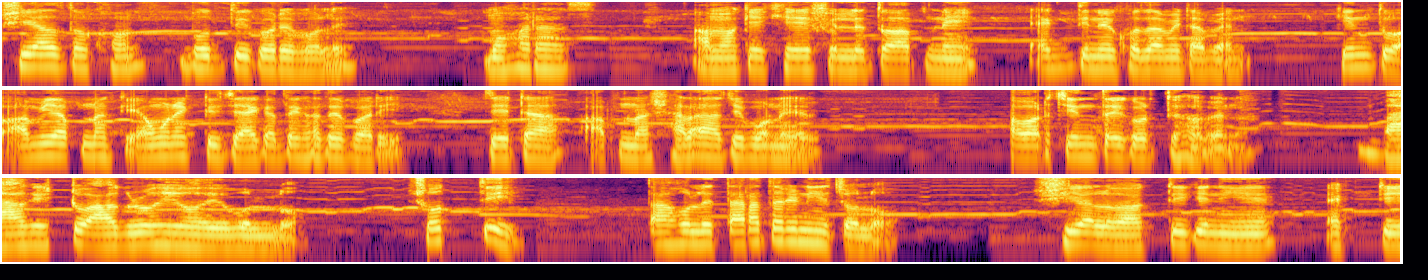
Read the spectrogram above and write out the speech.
শিয়াল তখন বুদ্ধি করে বলে, মহারাজ, আমাকে খেয়ে ফেললে তো আপনি একদিনের ক্ষুধা মেটাবেন। কিন্তু আমি আপনাকে এমন একটি জায়গা দেখাতে পারি, যেটা আপনার সারা জীবনের আবার চিন্তাই করতে হবে না। বাঘ একটু আগ্রহী হয়ে বলল, সত্যি? তাহলে তাড়াতাড়ি নিয়ে চলো। শিয়াল বাঘটিকে নিয়ে একটি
